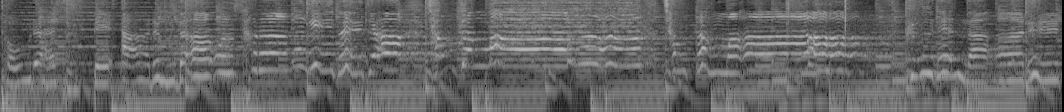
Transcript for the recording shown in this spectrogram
돌아설 때 아름다운 사랑이 되자. 잠깐만 잠깐만. 그대 나를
